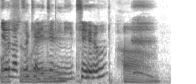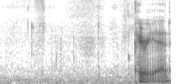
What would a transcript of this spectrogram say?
Yeah, that's okay. Didn't need to. Um, period.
